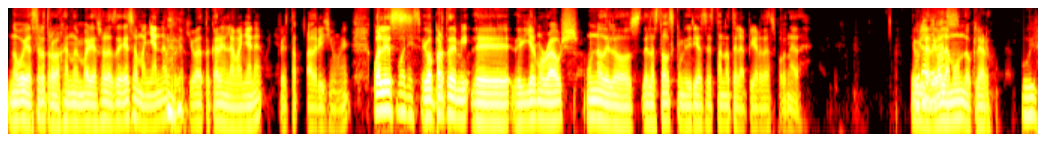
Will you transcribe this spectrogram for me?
No voy a estar trabajando en varias horas de esa mañana, porque aquí va a tocar en la mañana, pero está padrísimo. ¿eh? ¿Cuál es, digo, aparte de, de, de, Guillermo Rausch, uno de los de las talks que me dirías, esta no te la pierdas por nada? Y la de Hola Mundo, claro. Uy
